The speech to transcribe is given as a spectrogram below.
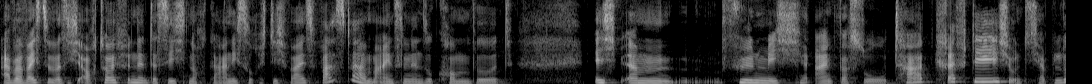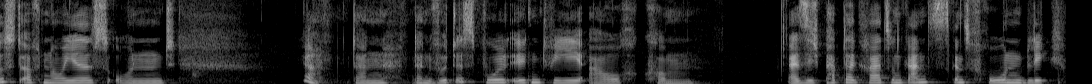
Aber weißt du, was ich auch toll finde, dass ich noch gar nicht so richtig weiß, was da im Einzelnen so kommen wird. Ich ähm, fühle mich einfach so tatkräftig und ich habe Lust auf Neues und ja, dann, dann wird es wohl irgendwie auch kommen. Also ich habe da gerade so einen ganz, ganz frohen Blick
